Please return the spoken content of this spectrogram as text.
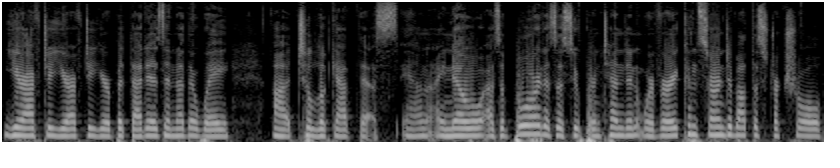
year after year after year, but that is another way uh, to look at this. And I know as a board, as a superintendent, we're very concerned about the structural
